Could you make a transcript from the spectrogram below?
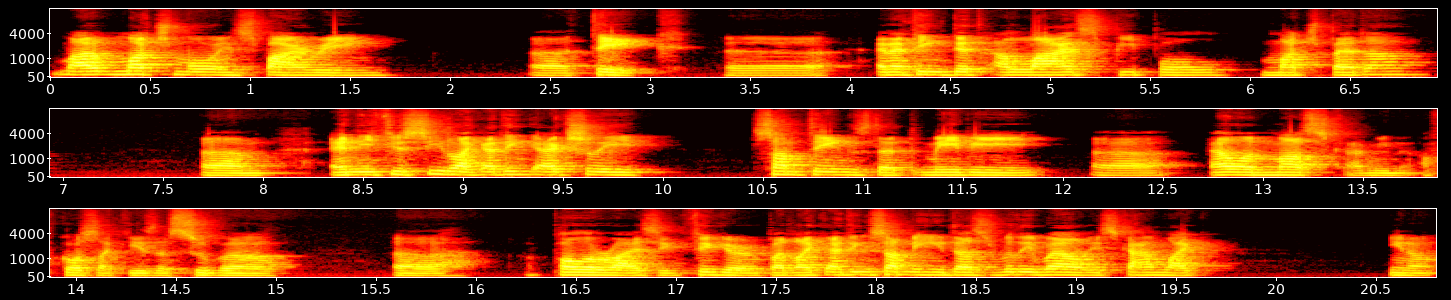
much more inspiring uh, take, uh, and I think that aligns people much better. Um, and if you see, like, I think actually some things that maybe uh, Elon Musk, I mean, of course, like he's a super uh, polarizing figure, but like I think something he does really well is kind of like, you know,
